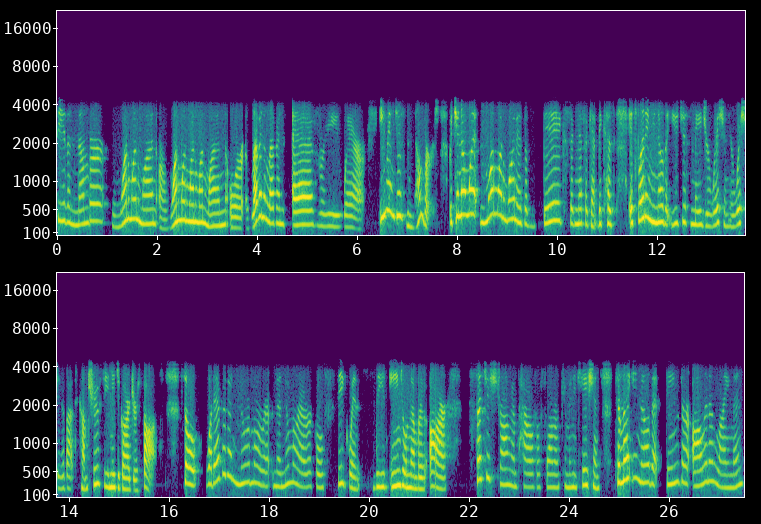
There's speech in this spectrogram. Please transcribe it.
see the number 111 or 11111 or 1111 everywhere, even just numbers. But you know what? 111 is a big significant because it's letting you know that you just made your wish and your wish is about to come true, so you need to guard your thoughts. So, whatever the, numer- the numerical sequence these angel numbers are, such a strong and powerful form of communication to let you know that things are all in alignment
